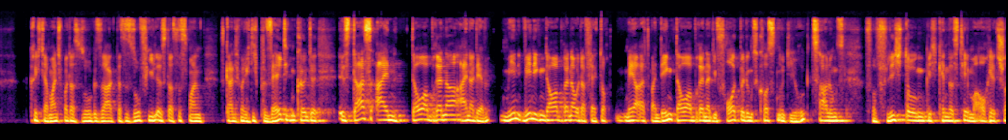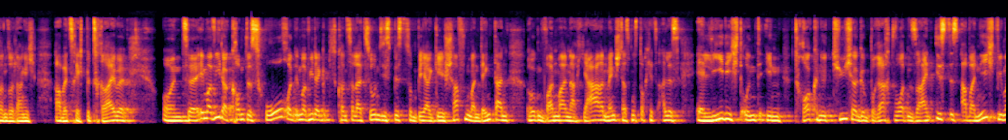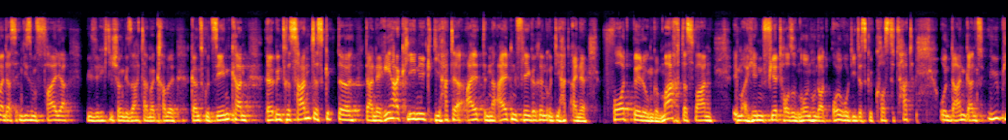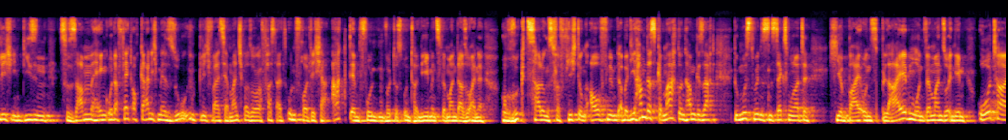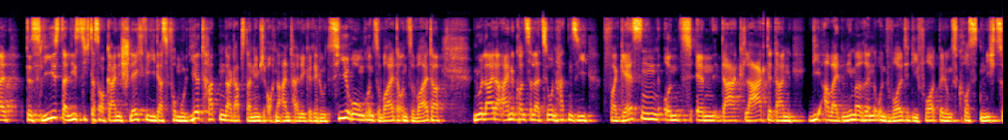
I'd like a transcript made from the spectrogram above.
kriegt ja manchmal das so gesagt, dass es so viel ist, dass es man es gar nicht mehr richtig bewältigen könnte. Ist das ein Dauerbrenner, einer der wenigen Dauerbrenner oder vielleicht doch mehr als man denkt, Dauerbrenner, die Fortbildungskosten und die Rückzahlungsverpflichtung? Ich kenne das Thema auch jetzt schon, solange ich Arbeitsrecht betreibe. Und äh, immer wieder kommt es hoch und immer wieder gibt es Konstellationen, die es bis zum BAG schaffen. Man denkt dann irgendwann mal nach Jahren, Mensch, das muss doch jetzt alles erledigt und in trockene Tücher gebracht worden sein. Ist es aber nicht, wie man das in diesem Fall ja, wie Sie richtig schon gesagt haben, Herr Krabbel, ganz gut sehen kann. Äh, interessant, es gibt äh, da eine Reha-Klinik, die hatte alt, eine Altenpflegerin und die hat eine Fortbildung gemacht. Das waren immerhin 4.900 Euro, die das gekostet hat. Und dann ganz üblich in diesen Zusammenhängen oder vielleicht auch gar nicht mehr so üblich, weil es ja manchmal sogar fast als unfreundlicher Akt empfunden wird des Unternehmens, wenn man da so eine Rückzahlungsverpflichtung aufnimmt. Aber die haben das gemacht und haben gesagt, du musst mindestens sechs Monate hier bei uns bleiben. Und wenn man so in dem Urteil das liest, dann liest sich das auch gar nicht schlecht, wie die das formuliert hatten. Da gab es dann nämlich auch eine anteilige Reduzierung und so weiter und so weiter. Nur leider eine Konstellation hatten sie vergessen und ähm, da klagte dann die Arbeitnehmerin und wollte die Fortbildungskosten nicht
